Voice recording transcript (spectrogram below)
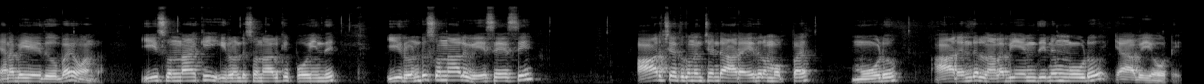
ఎనభై ఐదు బై వంద. ఈ సున్నాకి ఈ రెండు సున్నాలకి పోయింది. ఈ రెండు సున్నాలు వేసేసి ఆరు చేతుకు నుంచి అంటే ఆరు ఐదుల ముప్పై మూడు ఆరు ఎనిమిది నలభై ఎనిమిది మూడు యాభై ఒకటి.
